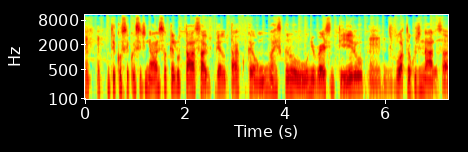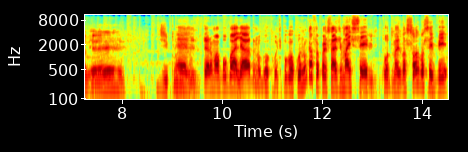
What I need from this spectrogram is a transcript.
não tem consequência de nada, só quer lutar, sabe? Quer lutar com qualquer um, arriscando o universo inteiro, Uhum. tipo, a troco de nada, sabe? É ridículo, É, né, eles deram uma bobalhada no Goku. Tipo, o Goku nunca foi o personagem mais sério de todos, mas só você ver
